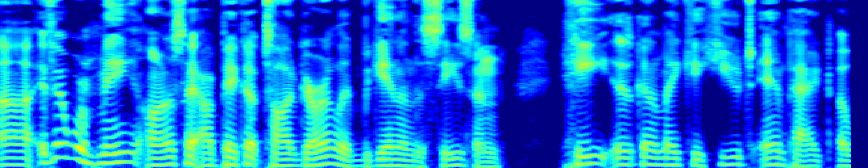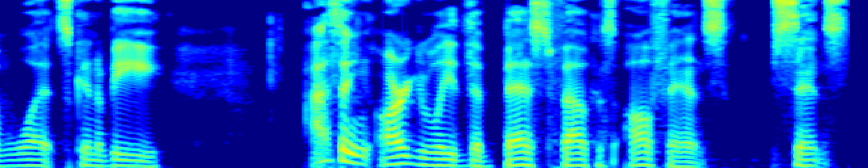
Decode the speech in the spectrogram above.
Uh, if it were me, honestly, I'd pick up Todd Gurley beginning of the season. He is going to make a huge impact of what's going to be, I think, arguably the best Falcons offense since,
